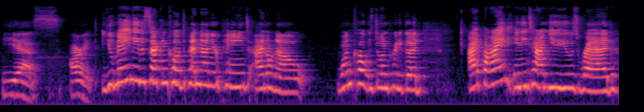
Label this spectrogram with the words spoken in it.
Yes. All right. You may need a second coat depending on your paint. I don't know. One coat is doing pretty good. I find anytime you use red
